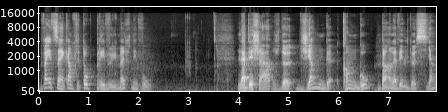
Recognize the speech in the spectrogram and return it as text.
25 ans plus tôt que prévu, imaginez-vous. La décharge de Jiangkongu, dans la ville de Xi'an,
